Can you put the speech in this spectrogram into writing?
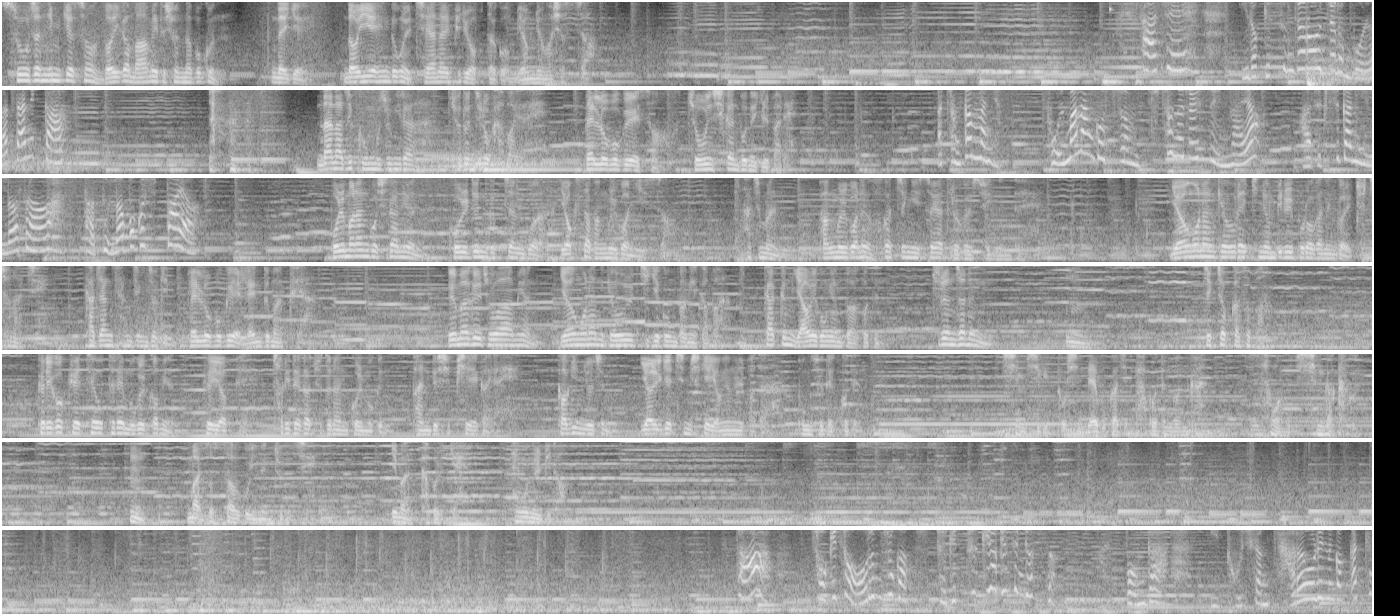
수호자님께서 너희가 마음에 드셨나 보군. 내게 너희의 행동을 제한할 필요 없다고 명령하셨어. 사실 이렇게 순조로울 줄은 몰랐다니까. 난 아직 공부 중이라 주둔지로 가봐야 해. 벨로보그에서 좋은 시간 보내길 바래. 아 잠깐만요. 볼만한 곳 좀 추천해 줄 수 있나요? 아직 시간이 일러서 더 둘러보고 싶어요. 볼만한 곳이라면 골든 극장과 역사 박물관이 있어. 하지만 박물관은 허가증이 있어야 들어갈 수 있는데 영원한 겨울의 기념비를 보러 가는 걸 추천하지. 가장 상징적인 벨로보그의 랜드마크야. 음악을 좋아하면 영원한 겨울 기계 공방에 가봐. 가끔 야외 공연도 하거든. 출연자는 음 직접 가서 봐. 그리고 괴테 호텔에 묵을 거면 그 옆에 처리대가 주둔한 골목은 반드시 피해가야 해. 거긴 요즘 열계 침식의 영향을 받아 봉쇄됐거든. 침식이 도시 내부까지 파고든 건가? 상황이 심각하군. 음, 맞서 싸우고 있는 중이지. 이만 가볼게. 행운을 빌어.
